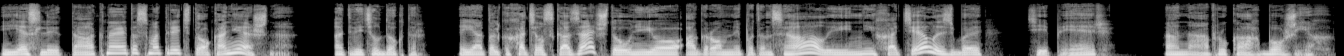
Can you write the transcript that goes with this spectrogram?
Если так на это смотреть, то, конечно», — ответил доктор. «Я только хотел сказать, что у нее огромный потенциал, и не хотелось бы... Теперь она в руках божьих.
